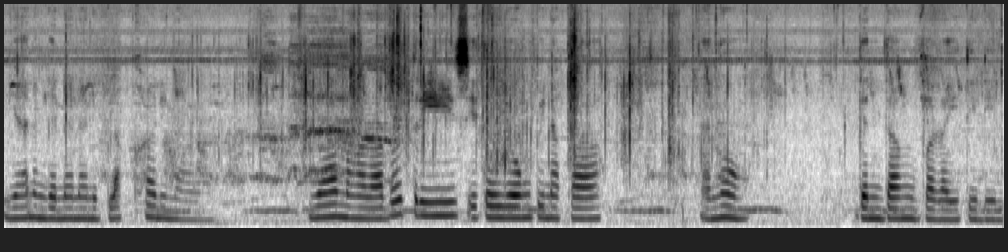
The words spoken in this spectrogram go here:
Yan, ang ganda na ni Black Cardinal. Yan, mga rubber trees. Ito yung pinaka, ano, gandang variety din.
